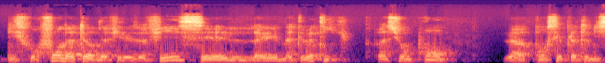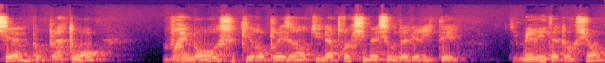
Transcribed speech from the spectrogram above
discours fondateur de la philosophie, c'est les mathématiques. si on prend la pensée platonicienne, pour Platon, vraiment, ce qui représente une approximation de la vérité qui mérite attention,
